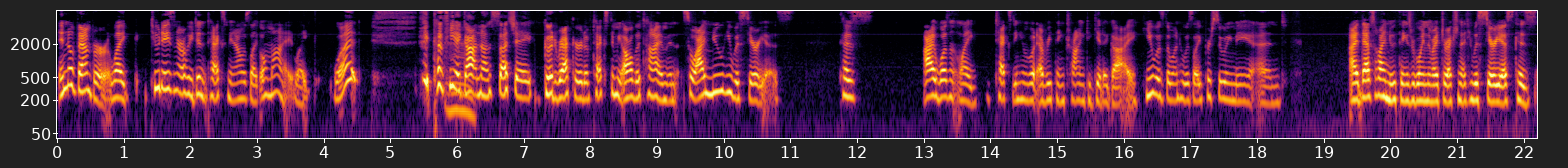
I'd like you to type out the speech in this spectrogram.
in November, like two days in a row he didn't text me and I was like, oh my, like, what? Because he had mm. gotten on such a good record of texting me all the time. And so I knew he was serious. Because I wasn't like texting him about everything trying to get a guy. He was the one who was like pursuing me. And I, that's how I knew things were going in the right direction, that he was serious. Because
